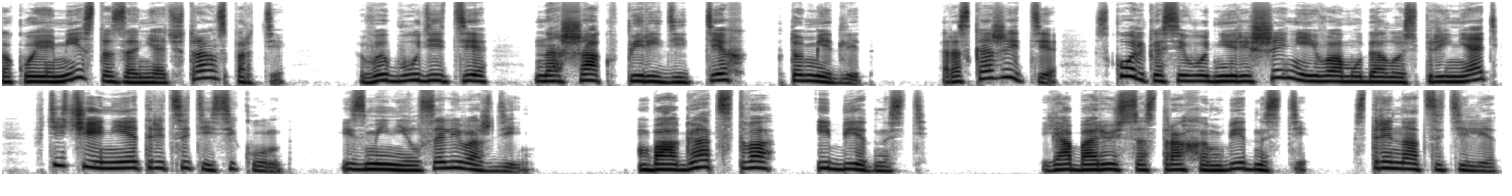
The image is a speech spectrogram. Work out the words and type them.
какое место занять в транспорте. Вы будете на шаг впереди тех, кто медлит. Расскажите, сколько сегодня решений вам удалось принять в течение 30 секунд. Изменился ли ваш день? Богатство и бедность. Я борюсь со страхом бедности с 13 лет,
